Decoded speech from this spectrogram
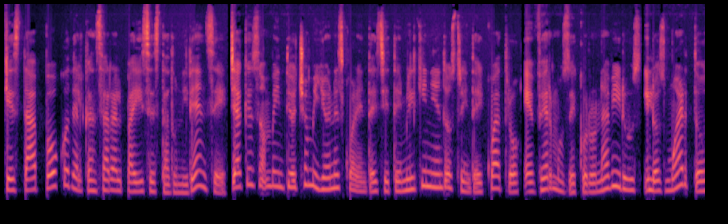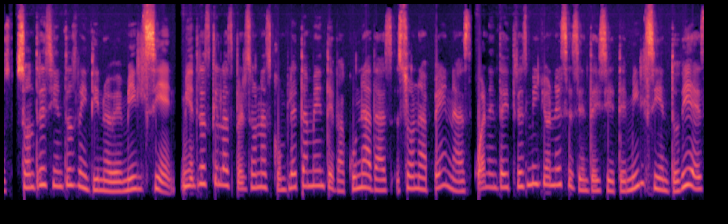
que está a poco de alcanzar al país estadounidense, ya que son 28.047.534 enfermos de coronavirus y los muertos son 329.100, mientras que las personas completamente vacunadas son apenas 43.067.110,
